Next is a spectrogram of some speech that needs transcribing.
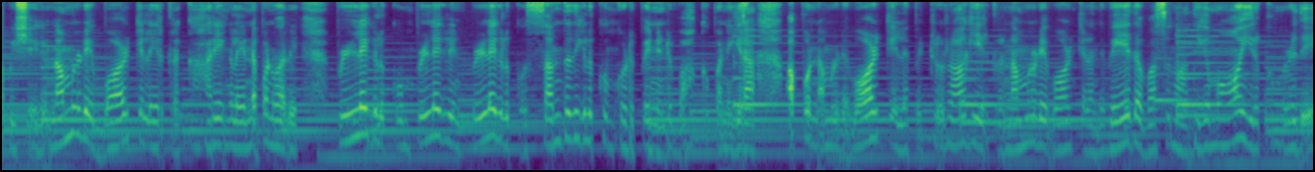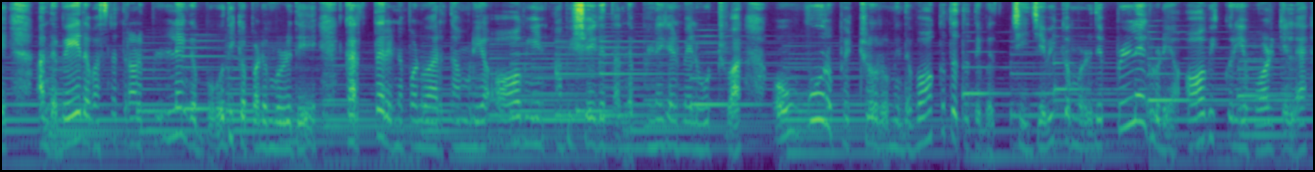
அபிஷேகம் நம்மளுடைய வாழ்க்கையில் இருக்கிற காரியங்களை என்ன பண்ணுவார்? பிள்ளைகளுக்கும் பிள்ளைகளின் பிள்ளைகளுக்கும் சந்ததிகளுக்கும் கொடுப்பேன் என்று வாக்கு பண்ணுகிறார். அப்போ நம்மளுடைய வாழ்க்கையில் பெற்றோராகி இருக்கிற நம்மளுடைய வாழ்க்கையில் அந்த வேத வசனம் அதிகமாக இருக்கும் பொழுது அந்த வேத வசனத்தினால் பிள்ளைங்க போதிக்கப்படும் பொழுது கர்த்தர் என்ன பண்ணுவார்? தம்முடைய ஆவியின் அபிஷேகத்தை அந்த பிள்ளைகள் மேல் ஊற்றுவார். ஒவ்வொரு பெற்றோரும் இந்த வாக்குத்தத்தத்தை வச்சு ஜெபிக்கும் பொழுது பிள்ளைகளுடைய ஆவிக்குரிய வாழ்க்கையில்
